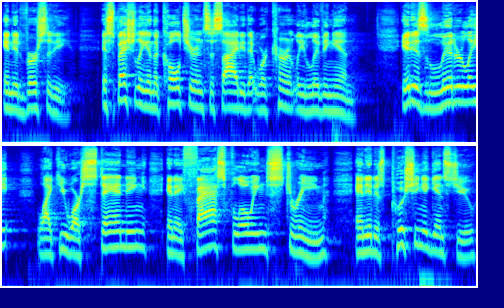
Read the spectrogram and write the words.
in adversity especially in the culture and society that we're currently living in. It is literally like you are standing in a fast flowing stream and it is pushing against you,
